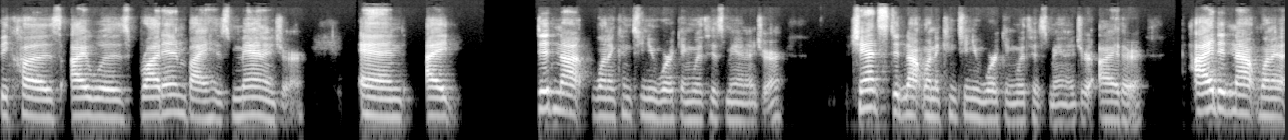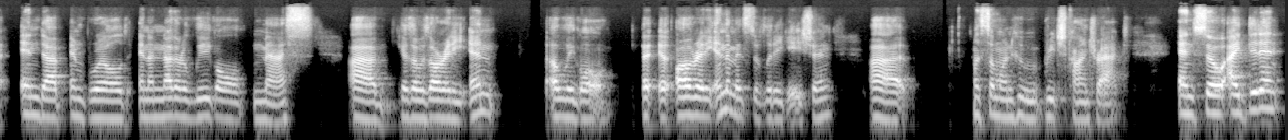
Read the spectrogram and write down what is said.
because I was brought in by his manager and I did not want to continue working with his manager. Chance did not want to continue working with his manager either. I did not want to end up embroiled in another legal mess uh, because I was already in a legal, uh, already in the midst of litigation uh, with someone who breached contract. And so I didn't,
